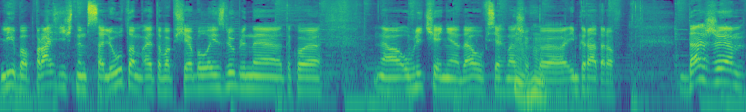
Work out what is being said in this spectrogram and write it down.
либо праздничным салютом. Это вообще было излюбленное такое э, увлечение, да, у всех наших э, императоров. Даже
